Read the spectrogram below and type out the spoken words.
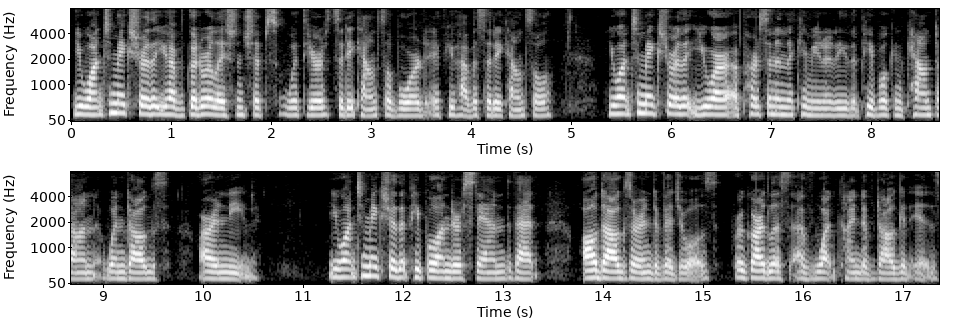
You want to make sure that you have good relationships with your city council board if you have a city council. You want to make sure that you are a person in the community that people can count on when dogs are in need. You want to make sure that people understand that all dogs are individuals, regardless of what kind of dog it is.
